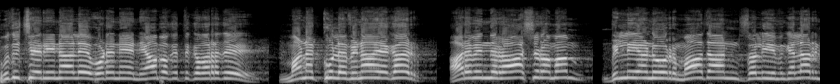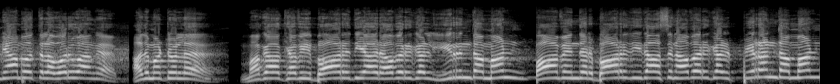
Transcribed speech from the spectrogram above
புதுச்சேரினாலே உடனே ஞாபகத்துக்கு வர்றது மணக்குல விநாயகர் அரவிந்தர் ஆசிரமம் வில்லியனூர் மாதான் சொல்லி இவங்க எல்லாரும் ஞாபகத்துல வருவாங்க. அது மட்டும் இல்ல மகாகவி பாரதியார் அவர்கள் இருந்த மண் பாவேந்தர் பாரதிதாசன் அவர்கள் பிறந்த மண்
